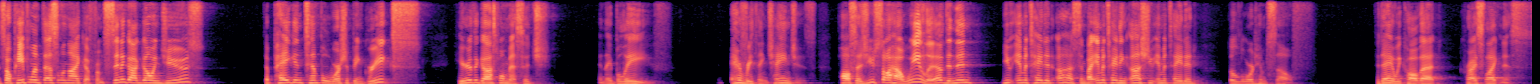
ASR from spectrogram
And so, people in Thessalonica, from synagogue going Jews to pagan temple worshiping Greeks, hear the gospel message and they believe. Everything changes. Paul says, You saw how we lived, and then you imitated us. And by imitating us, you imitated the Lord Himself. Today, we call that Christ likeness.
